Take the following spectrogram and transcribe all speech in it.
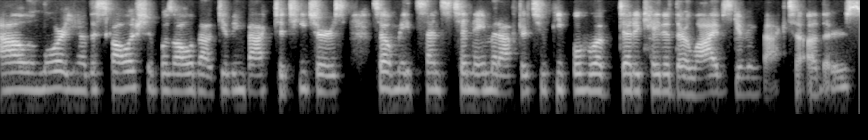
Al and Laura? You know, the scholarship was all about giving back to teachers. So it made sense to name it after two people who have dedicated their lives giving back to others.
